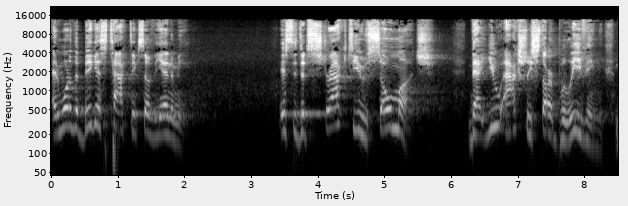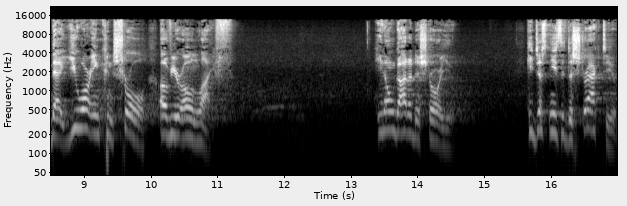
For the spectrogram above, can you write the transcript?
And one of the biggest tactics of the enemy is to distract you so much that you actually start believing that you are in control of your own life. He don't got to destroy you. He just needs to distract you.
